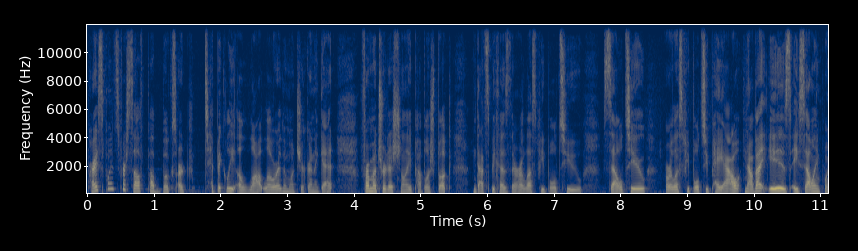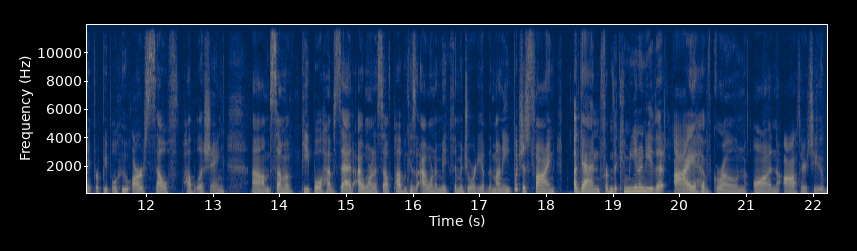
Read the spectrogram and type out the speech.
Price points for self-pub books are typically a lot lower than what you're going to get from a traditionally published book. That's because there are less people to sell to or less people to pay out. Now that is a selling point for people who are self-publishing. Um, some of people have said, I want to self-pub because I want to make the majority of the money, which is fine. Again, from the community that I have grown on AuthorTube,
